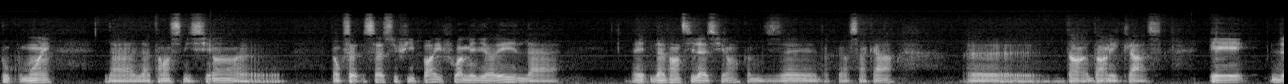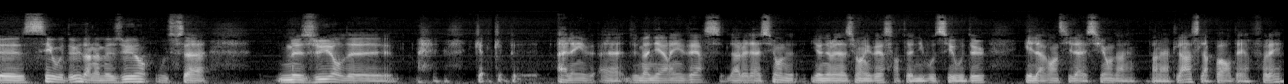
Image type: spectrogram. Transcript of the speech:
beaucoup moins la, transmission. Euh. donc ça ne suffit pas. Il faut améliorer la, la ventilation, comme disait Dr. Sakar, euh, dans, dans les classes. Et le CO2, dans la mesure où ça mesure le d'une manière inverse, il y a une relation inverse entre le niveau de CO2 et la ventilation dans, la classe, l'apport d'air frais.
